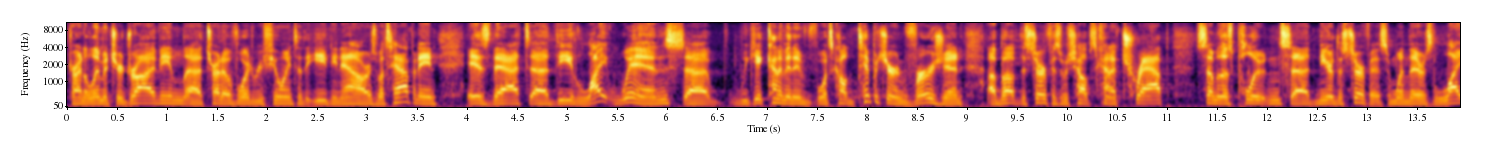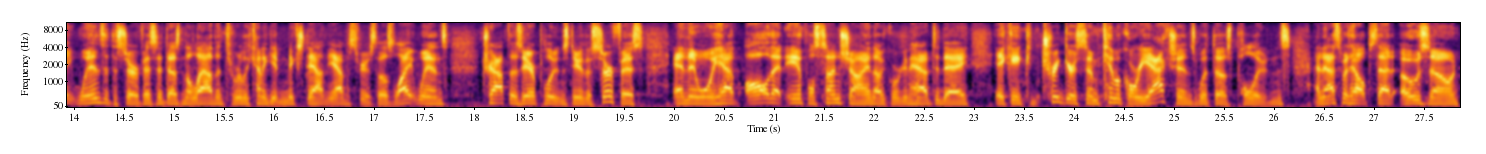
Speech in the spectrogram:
trying to limit your driving, uh, try to avoid refueling to the evening hours. What's happening is that uh, the light winds, uh, we get kind of an, what's called temperature inversion above the surface, which helps kind of trap some of those pollutants uh, near the surface. And when there's light winds at the surface, it doesn't allow them to really kind of get mixed out in the atmosphere. So those light winds trap those air pollutants near the surface. And then when we have all that ample sunshine like we're going to have today, it can, trigger some chemical reactions with those pollutants, and that's what helps that ozone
